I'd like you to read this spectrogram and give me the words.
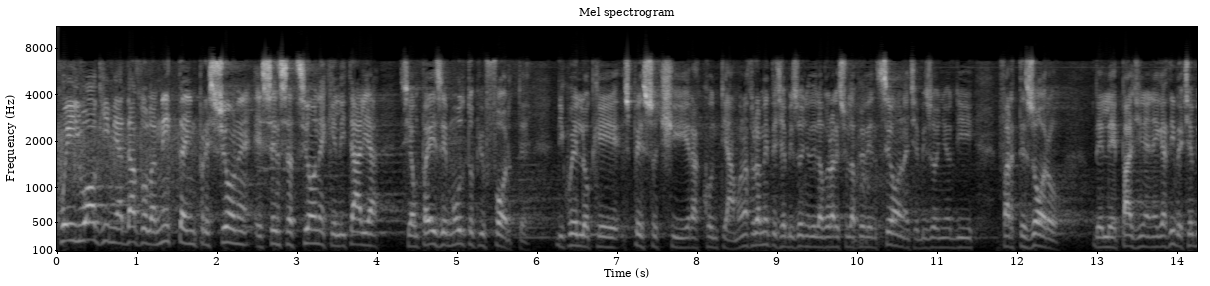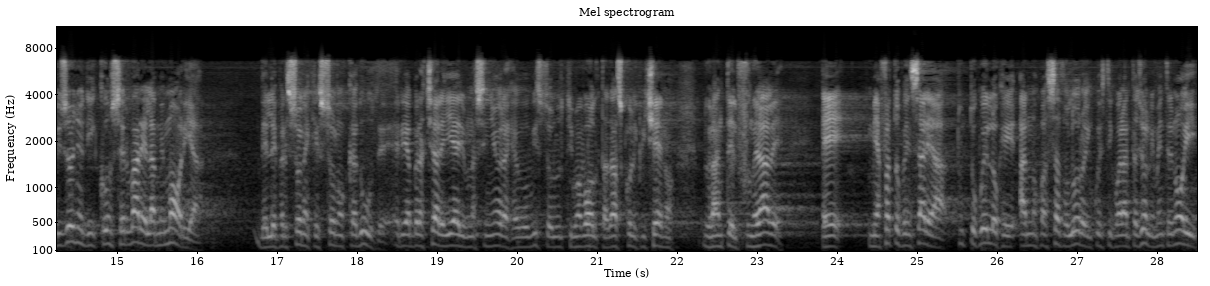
quei luoghi mi ha dato la netta impressione e sensazione che l'Italia sia un paese molto più forte di quello che spesso ci raccontiamo. Naturalmente c'è bisogno di lavorare sulla prevenzione, c'è bisogno di far tesoro delle pagine negative, c'è bisogno di conservare la memoria delle persone che sono cadute riabbracciare ieri una signora che avevo visto l'ultima volta ad Ascoli Piceno durante il funerale e mi ha fatto pensare a tutto quello che hanno passato loro in questi 40 giorni, mentre noi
